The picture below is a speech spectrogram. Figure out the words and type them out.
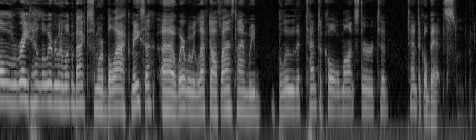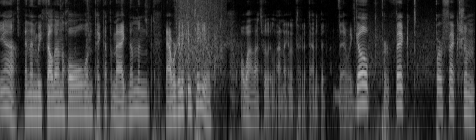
Alright, hello everyone and welcome back to some more Black Mesa. Uh, where we left off last time, we blew the tentacle monster to tentacle bits. Yeah, and then we fell down the hole and picked up a magnum, and now we're gonna continue. Oh wow, that's really loud. I'm gonna turn it down a bit. There we go. Perfect. Perfection.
